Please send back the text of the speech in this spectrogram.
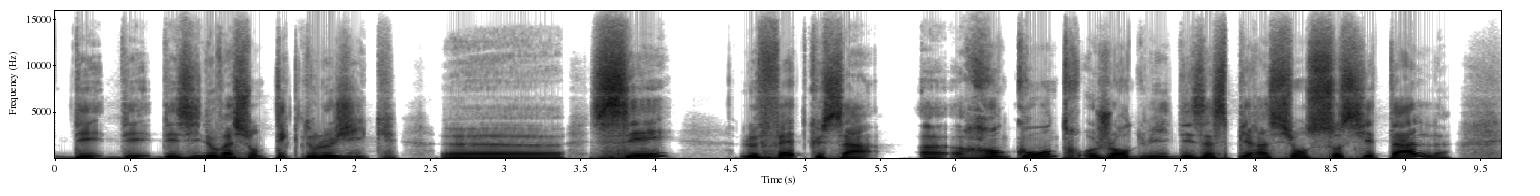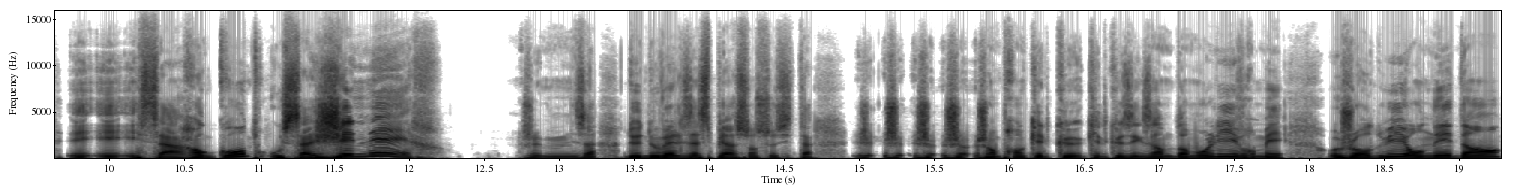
des, des- des innovations technologiques. Euh, c'est le fait que ça euh, rencontre aujourd'hui des aspirations sociétales et, et- et ça rencontre ou ça génère. De nouvelles aspirations sociétales. Je- je- je- J'en prends quelques, quelques exemples dans mon livre, mais aujourd'hui, on est dans,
